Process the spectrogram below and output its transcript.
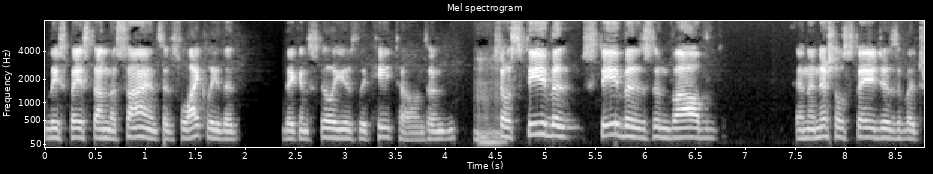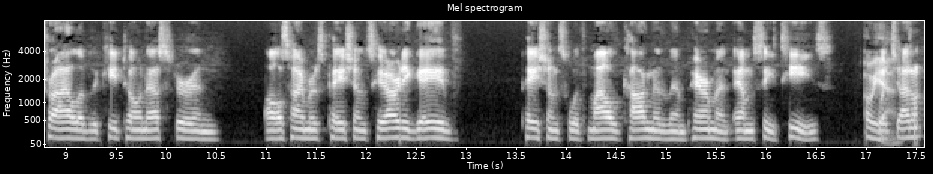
least based on the science, it's likely that they can still use the ketones. And Mhm. so Steve is, Steve is involved in initial stages of a trial of the ketone ester in Alzheimer's patients. He already gave patients with mild cognitive impairment MCTs, oh yeah. which I don't.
